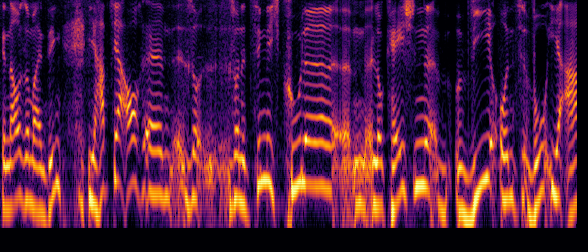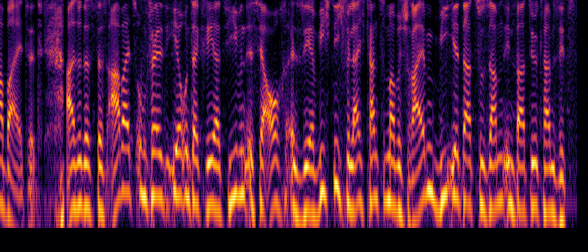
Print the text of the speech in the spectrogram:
genauso mein Ding. Ihr habt ja auch ähm, so, so eine ziemlich coole ähm, Location, wie und wo ihr arbeitet. Also das, das Arbeitsumfeld ihr unter Kreativen ist ja auch sehr wichtig. Vielleicht kannst du mal beschreiben, wie ihr da zusammen in Bad Dürkheim sitzt.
